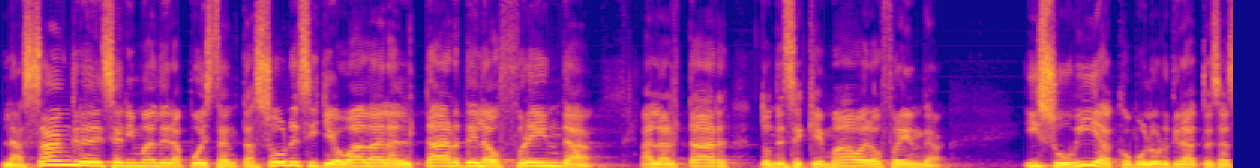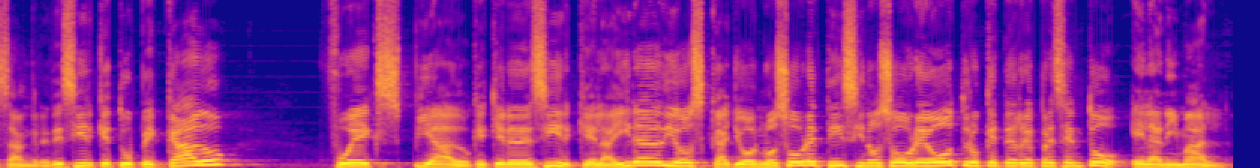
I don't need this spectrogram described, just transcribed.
la sangre de ese animal era puesta en tazones y llevada al altar de la ofrenda, al altar donde se quemaba la ofrenda y subía como olor grato esa sangre. Es decir, que tu pecado fue expiado. ¿Qué quiere decir? Que la ira de Dios cayó no sobre ti, sino sobre otro que te representó, el animal.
